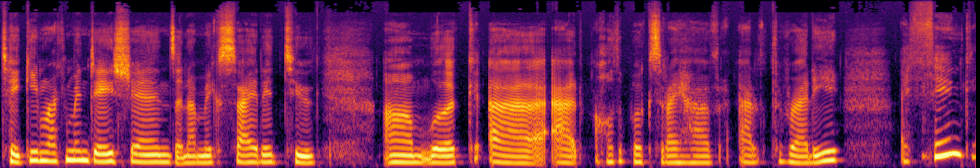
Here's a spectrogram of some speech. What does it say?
taking recommendations, and I'm excited to um, look uh, at all the books that I have at the ready. I think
